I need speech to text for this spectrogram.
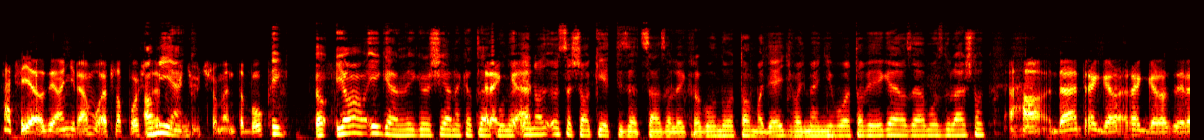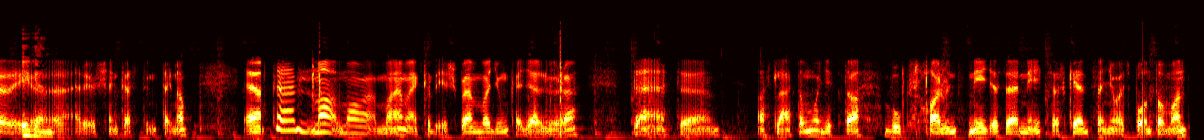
Hát figyelj, azért annyira nem volt lapos, a milyen? csúcsra ment a buk. I- ja, igen, végül is ilyeneket lehet mondani. Én az összesen a két ra gondoltam, vagy egy, vagy mennyi volt a vége az elmozdulásnak. Aha, de hát reggel, reggel azért elég igen. erősen kezdtünk tegnap. Tehát ma, ma, ma emelkedésben vagyunk egyelőre, tehát azt látom, hogy itt a Bux 34.498 ponton van,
